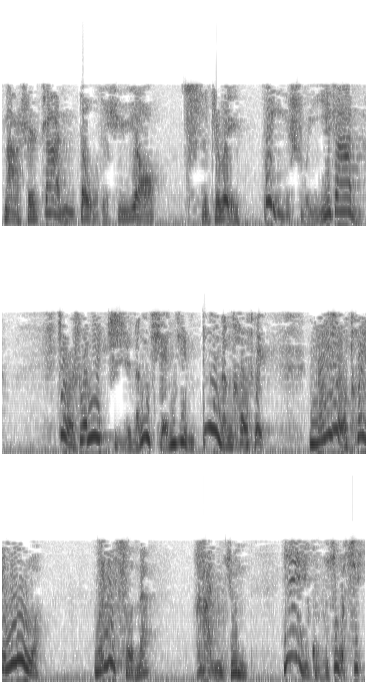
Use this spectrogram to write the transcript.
那是战斗的需要，此之谓背水一战呢。就是说，你只能前进，不能后退，没有退路啊。为此呢，汉军一鼓作气，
